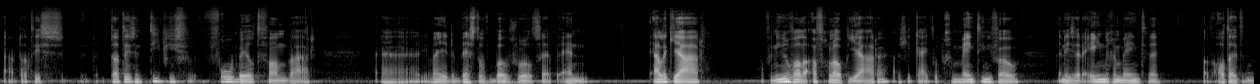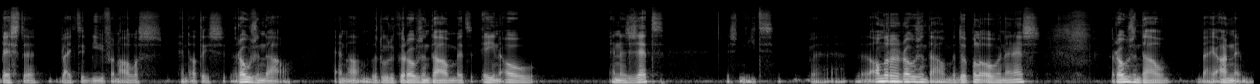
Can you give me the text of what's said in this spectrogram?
Nou, dat is, dat is een typisch voorbeeld van waar, waar je de best of both worlds hebt. En elk jaar, of in ieder geval de afgelopen jaren, als je kijkt op gemeenteniveau, dan is er één gemeente wat altijd het beste blijkt te bieden van alles. En dat is Roosendaal. En dan bedoel ik Roosendaal met één O en een Z. Dus niet uh, de andere Roosendaal met dubbele O en een S. Roosendaal bij Arnhem.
